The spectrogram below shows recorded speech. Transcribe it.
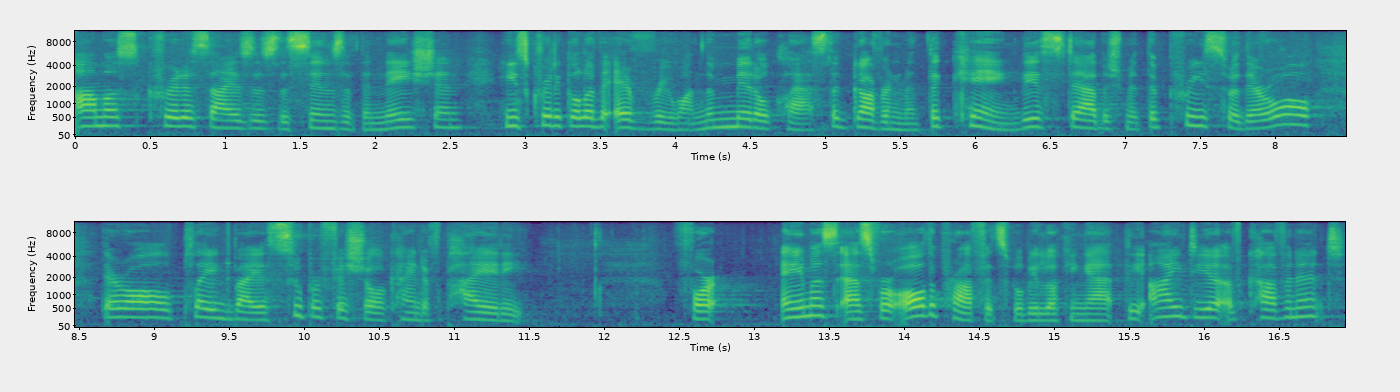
Amos criticizes the sins of the nation. He's critical of everyone the middle class, the government, the king, the establishment, the priesthood. They're all they're all plagued by a superficial kind of piety. For Amos, as for all the prophets we'll be looking at, the idea of covenant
